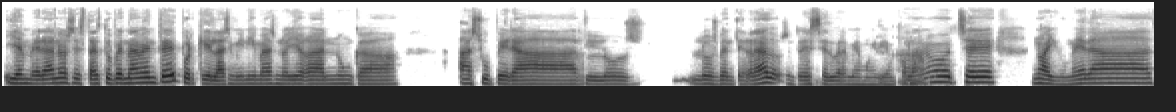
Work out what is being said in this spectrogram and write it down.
Y en verano se está estupendamente porque las mínimas no llegan nunca a superar los, los 20 grados, entonces se duerme muy bien por la Ah. noche, no hay humedad,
